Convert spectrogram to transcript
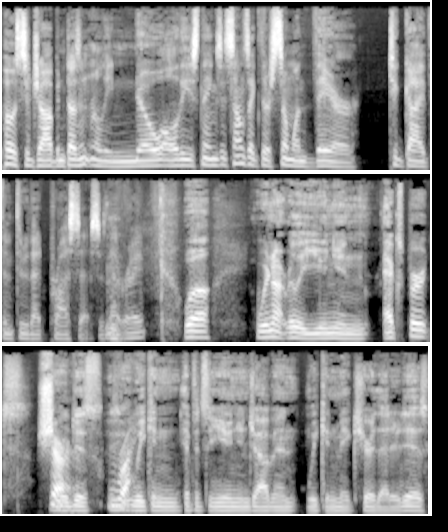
posts a job and doesn't really know all these things, it sounds like there's someone there to guide them through that process. Is that mm. right? Well, we're not really union experts. Sure. We're just mm-hmm. Right. we can if it's a union job and we can make sure that it is.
